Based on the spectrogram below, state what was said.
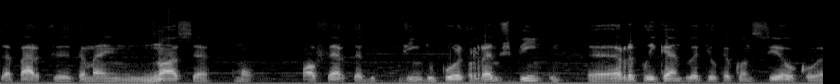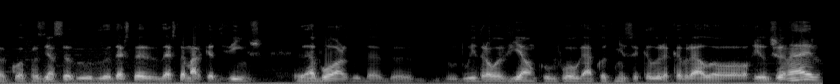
da parte também nossa, uma oferta de vinho do Porto, Ramos Pinto, Uh, replicando aquilo que aconteceu com a, com a presença do, do, desta, desta marca de vinhos uh, a bordo da, do, do, hidroavião que levou o Gacotinho Sacadura Cabral ao Rio de Janeiro.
